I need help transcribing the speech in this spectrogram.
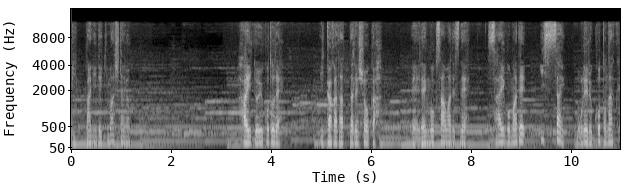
立派にできましたよ。はい、ということで、いかがだったでしょうか？えー、煉獄さんはですね、最後まで一切折れることなく、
